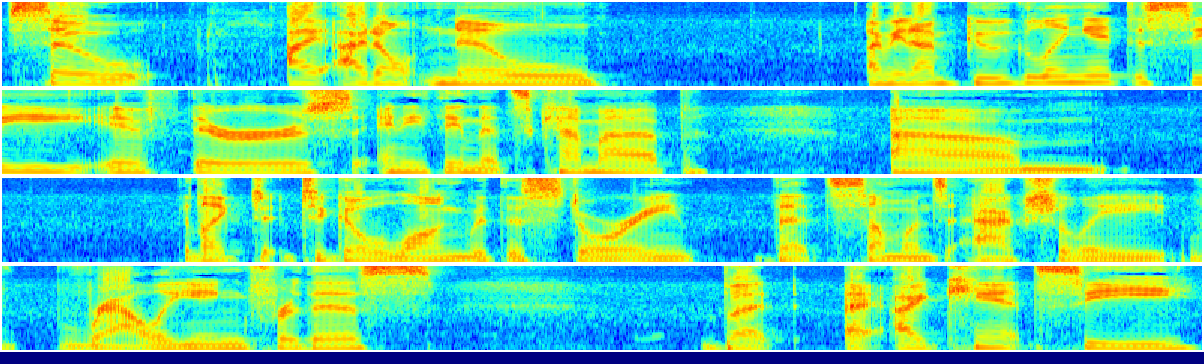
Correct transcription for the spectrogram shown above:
So I I don't know I mean, I'm googling it to see if there's anything that's come up um like to, to go along with this story that someone's actually rallying for this. But I, I can't see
